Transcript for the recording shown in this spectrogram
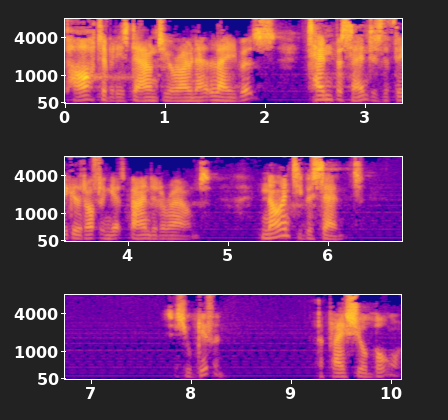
part of it is down to your own labours. 10% is the figure that often gets banded around. 90% is just you're given. The place you're born.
